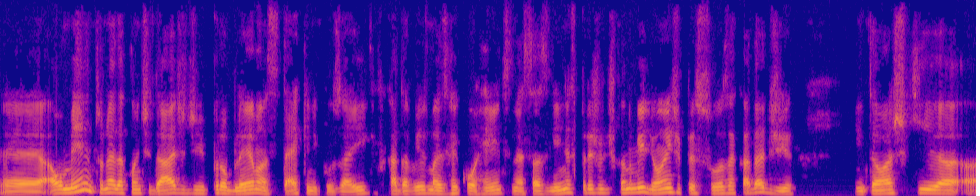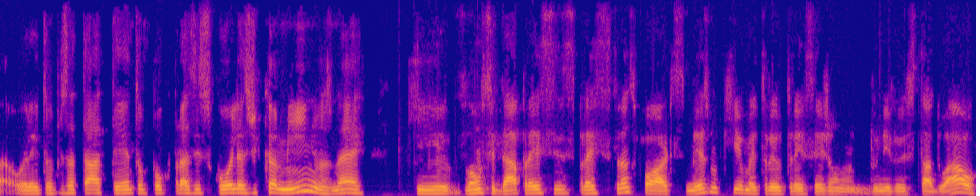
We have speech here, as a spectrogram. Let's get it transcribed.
é, aumento né, da quantidade de problemas técnicos aí, cada vez mais recorrentes nessas linhas, prejudicando milhões de pessoas a cada dia. Então, acho que a, a, o eleitor precisa estar atento um pouco para as escolhas de caminhos né, que vão se dar para esses, esses transportes. Mesmo que o metrô e o trem sejam do nível estadual,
